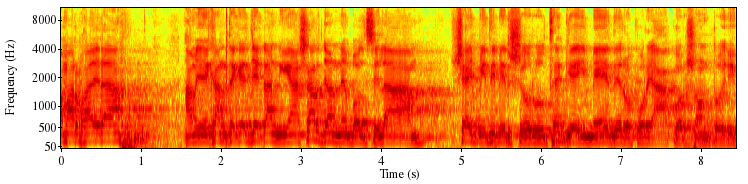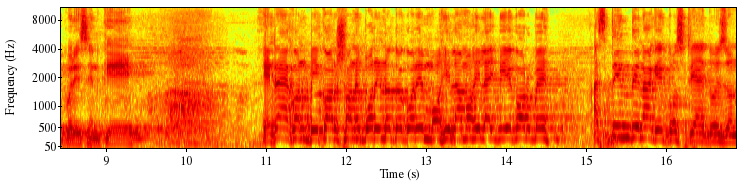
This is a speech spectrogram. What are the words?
আমার ভাইরা, আমি এখান থেকে যেটা নিয়ে আসার জন্য বলছিলাম, সেই পৃথিবীর শুরু থেকেই মেয়েদের ওপরে আকর্ষণ তৈরি করেছেন কে? এটা এখন বিকর্ষণে পরিণত করে মহিলা মহিলাই বিয়ে করবে। আজ তিন দিন আগে কুষ্টিয়ায় দুইজন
